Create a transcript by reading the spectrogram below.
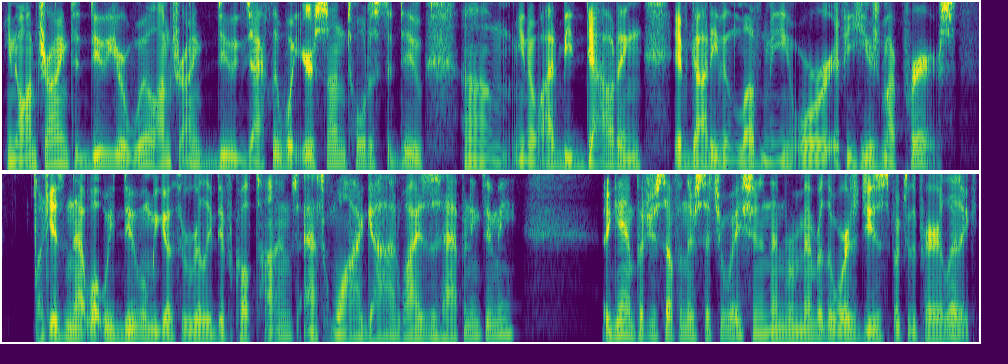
You know, I'm trying to do your will. I'm trying to do exactly what your son told us to do. Um, you know, I'd be doubting if God even loved me or if he hears my prayers. Like, isn't that what we do when we go through really difficult times? Ask, why, God? Why is this happening to me? Again, put yourself in their situation and then remember the words Jesus spoke to the paralytic.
